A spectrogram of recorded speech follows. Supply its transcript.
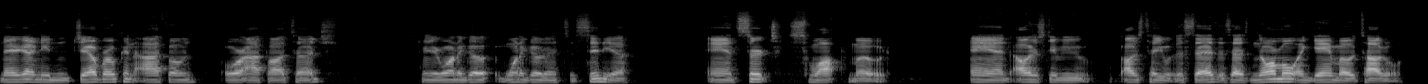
Now you're going to need a jailbroken iPhone or iPod Touch, and you want to go want to go to Cydia and search swap mode. And I'll just give you I'll just tell you what this says. It says normal and game mode toggle.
